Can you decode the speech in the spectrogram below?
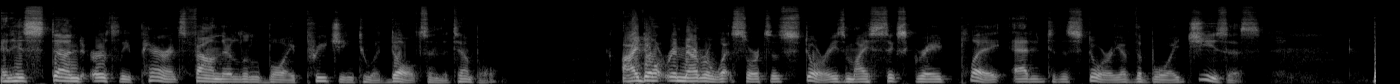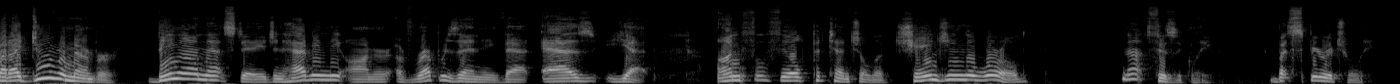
and his stunned earthly parents found their little boy preaching to adults in the temple. I don't remember what sorts of stories my sixth grade play added to the story of the boy Jesus. But I do remember being on that stage and having the honor of representing that as yet unfulfilled potential of changing the world, not physically, but spiritually,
